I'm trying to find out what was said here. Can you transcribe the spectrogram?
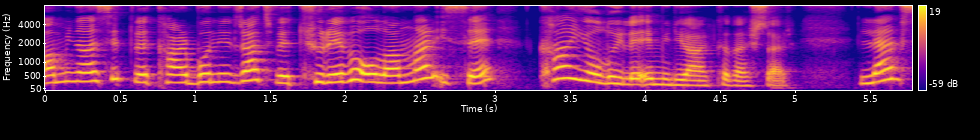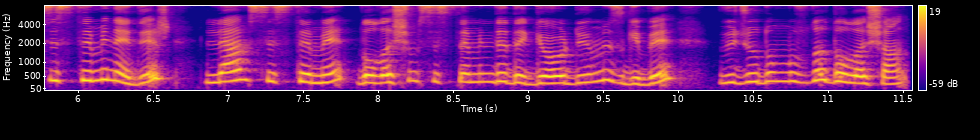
amino asit ve karbonhidrat ve türevi olanlar ise kan yoluyla emiliyor arkadaşlar. Lenf sistemi nedir? Lenf sistemi dolaşım sisteminde de gördüğümüz gibi vücudumuzda dolaşan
